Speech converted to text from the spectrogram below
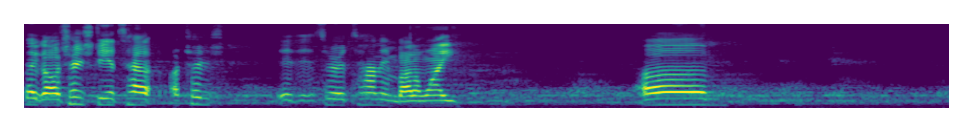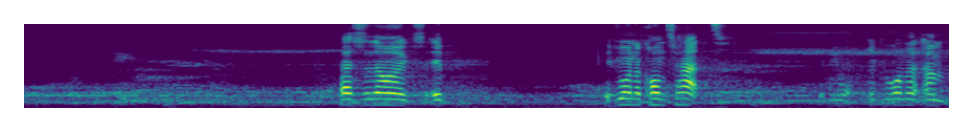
There go, I'll change the Ital- I'll change it, her Italian by the way. Um That's nice if if you want to contact if you if you want to um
